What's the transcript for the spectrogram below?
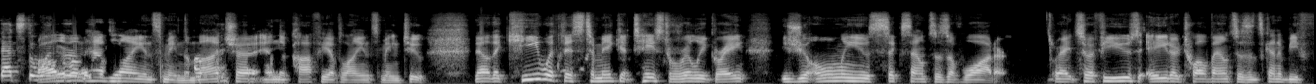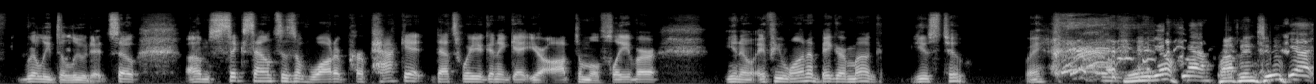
That's the one. All of them have lion's mane, the okay. matcha and the coffee of lion's mane too. Now, the key with this to make it taste really great is you only use six ounces of water, right? So if you use eight or 12 ounces, it's going to be really diluted. So um, six ounces of water per packet, that's where you're going to get your optimal flavor. You know, if you want a bigger mug, use two, right? there you go. Yeah. Pop in too. Yeah.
